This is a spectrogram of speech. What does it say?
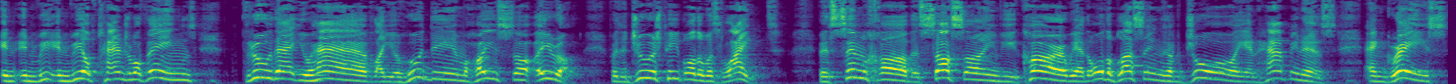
in, in, re, in real tangible things. Through that you have, like Yehudim, Hoysa, Eira. For the Jewish people, there was light. V'simcha, v'sasayim, v'yikar, we had all the blessings of joy and happiness and grace,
